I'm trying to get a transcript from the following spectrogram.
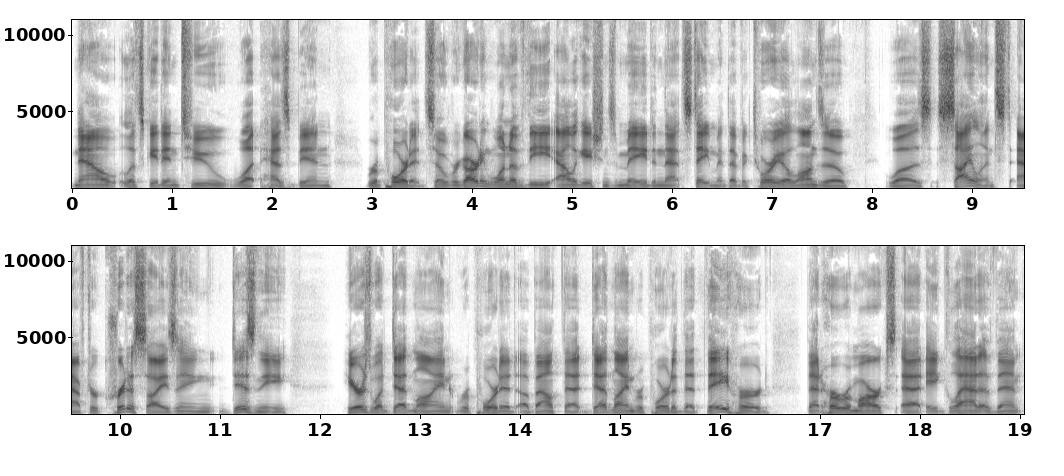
Now, let's get into what has been reported. So, regarding one of the allegations made in that statement, that Victoria Alonso was silenced after criticizing Disney, here's what Deadline reported about that. Deadline reported that they heard that her remarks at a GLAAD event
